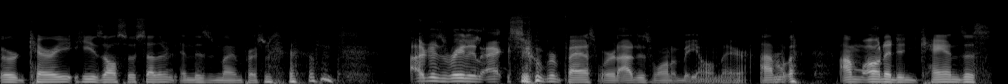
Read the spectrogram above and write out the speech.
or Kerry, he is also Southern, and this is my impression. I just really like Super Password. I just want to be on there. I'm I'm wanted in Kansas,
